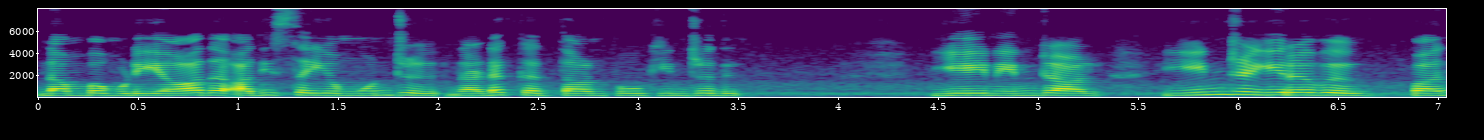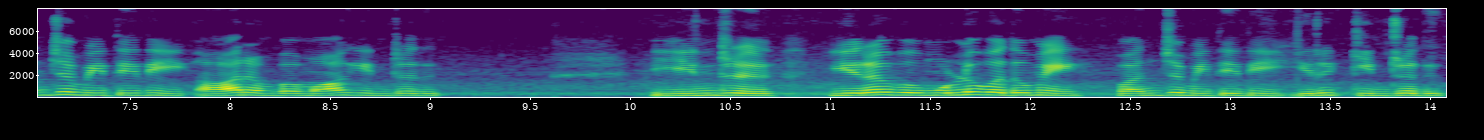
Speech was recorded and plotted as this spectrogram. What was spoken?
நம்ப முடியாத அதிசயம் ஒன்று நடக்கத்தான் போகின்றது. ஏனென்றால் இன்று இரவு பஞ்சமி திதி ஆரம்பமாகின்றது. இன்று இரவு முழுவதுமே பஞ்சமி திதி இருக்கின்றது.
